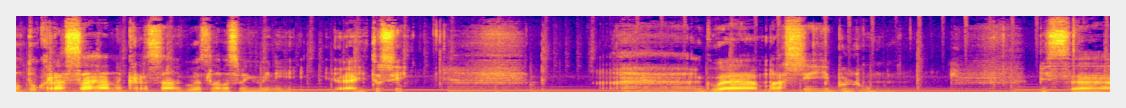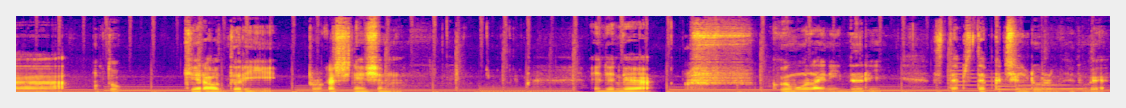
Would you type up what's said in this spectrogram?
untuk keresahan keresahan gue selama seminggu ini ya itu sih. Uh, gue masih belum bisa untuk get out dari procrastination and then kayak gue mulai nih dari step-step kecil dulu gitu kayak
